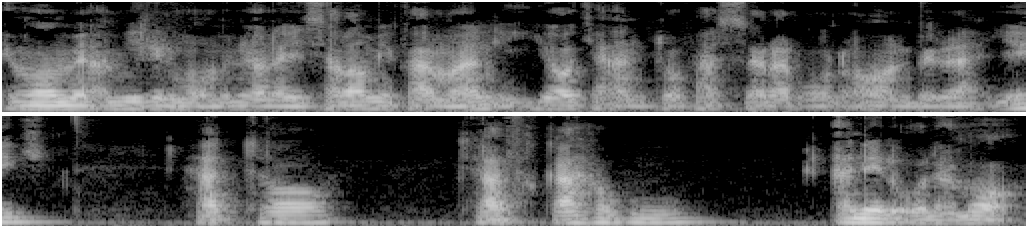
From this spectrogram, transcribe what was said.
امام امیر المؤمنین علیه السلام میفرمایند یا که ان تفسر القرآن به رأیک حتی تفقهه عن العلماء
